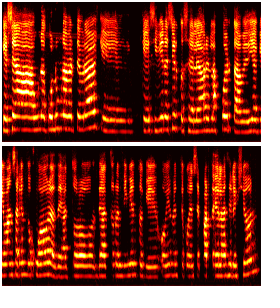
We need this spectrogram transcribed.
que, sea una columna vertebral que, que, si bien es cierto se le abren las puertas a medida que van saliendo jugadoras de alto, de alto rendimiento que obviamente pueden ser parte de la selección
